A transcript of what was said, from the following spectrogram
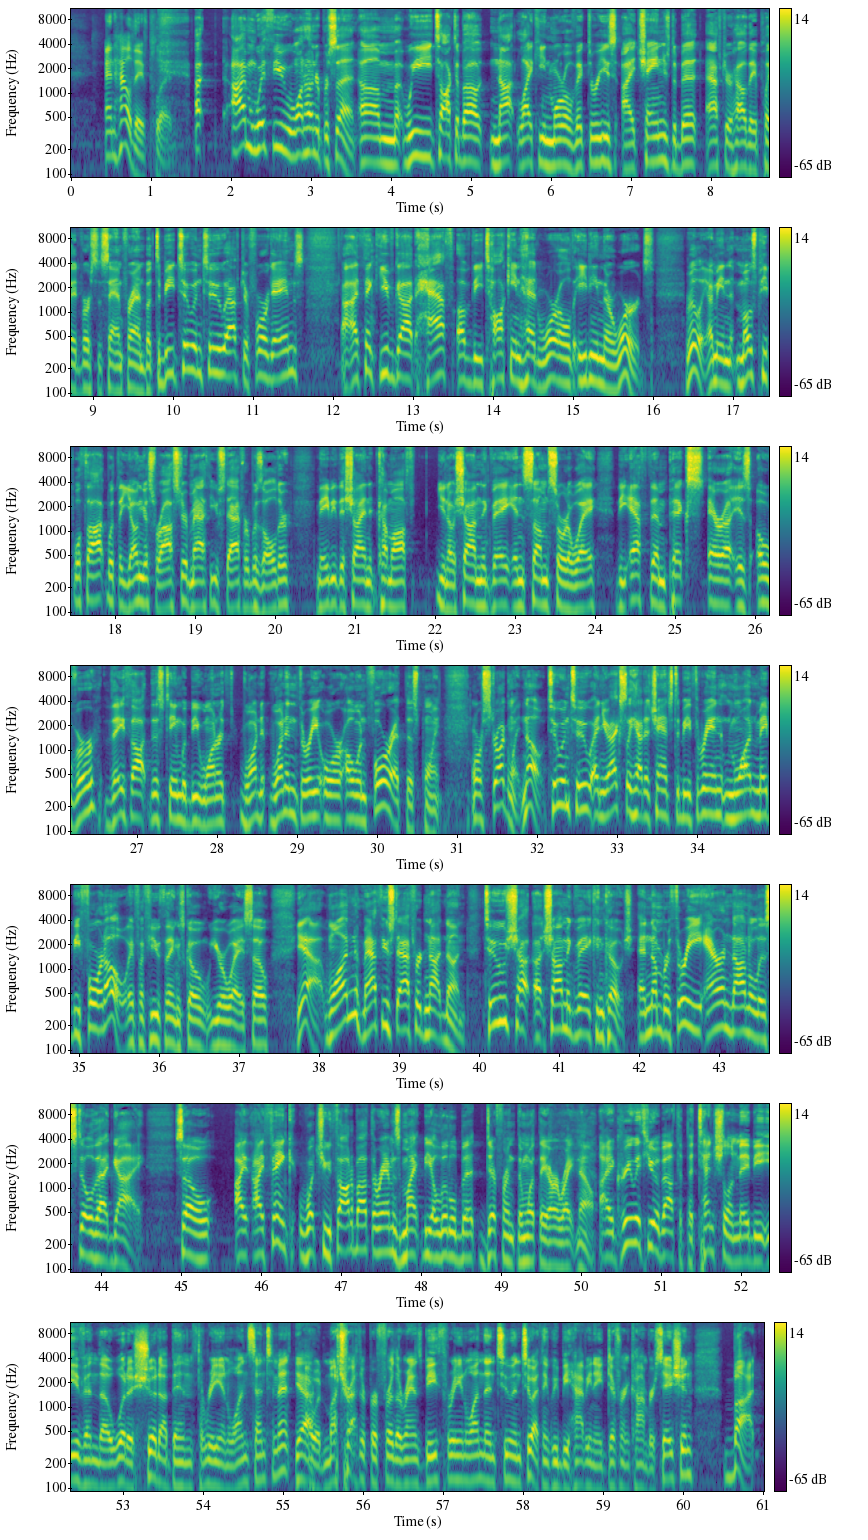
and how they've played. I, I'm with you 100%. Um, we talked about not liking moral victories. I changed a bit after how they played versus San Fran, but to be two and two after four games, I think you've got half of the talking head world eating their words. Really, I mean, most people thought with the youngest roster, Matthew Stafford was older. Maybe the shine had come off you know, Sean McVay in some sort of way. The F them picks era is over. They thought this team would be one or th- one, one and three or zero and four at this point, or struggling. No, two and two, and you actually had a chance to be three and one, maybe four and zero if a few things go your way. So, yeah, one, Matthew Stafford not done. Two, Sha- uh, Sean McVay can coach, and number three, Aaron Donald is still that guy. So I, I think what you thought about the Rams might be a little bit different than what they are right now. I agree with you about the potential and maybe even the woulda shoulda been three and one sentiment. Yeah. I would much rather prefer the Rams be three and one than two and two. I think we'd be having a different conversation. But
